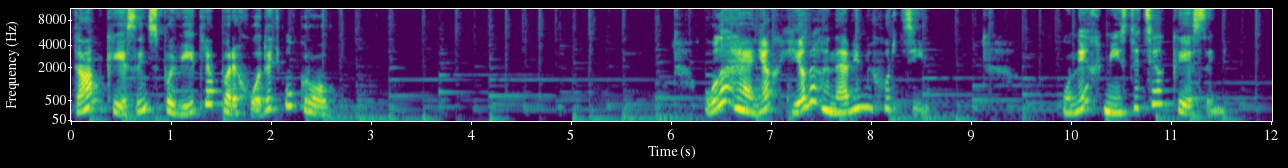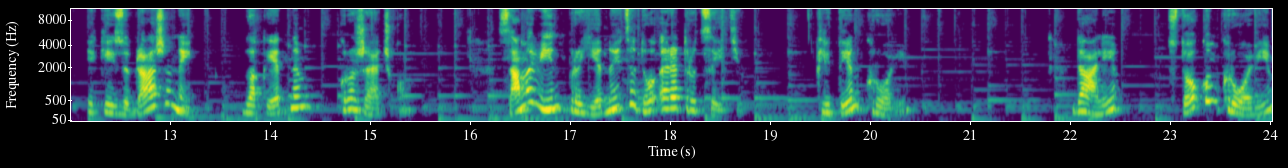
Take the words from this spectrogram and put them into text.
Там кисень з повітря переходить у кров. У легенях є легеневі міхурці. У них міститься кисень, який зображений блакитним кружечком. Саме він приєднується до еритроцитів, клітин крові. Далі стоком крові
